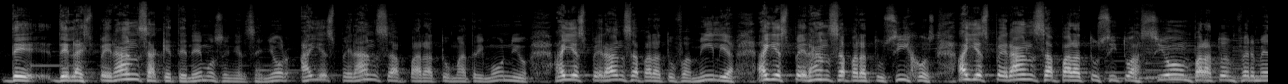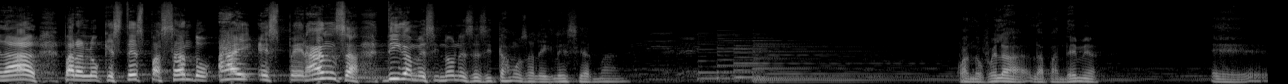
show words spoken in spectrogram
de, la esperanza que tenemos en el Señor. Hay esperanza para tu matrimonio, hay esperanza para tu familia, hay esperanza para tus hijos, hay esperanza para tu situación, para tu enfermedad, para lo que estés pasando. Hay esperanza. Dígame si no necesitamos a la iglesia, hermano. Cuando fue la, pandemia, eh,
